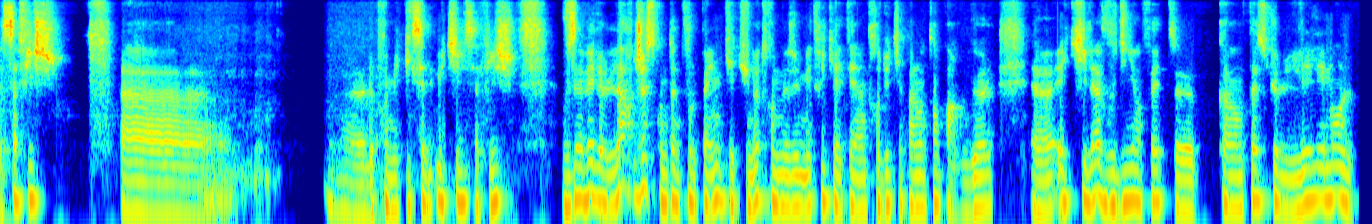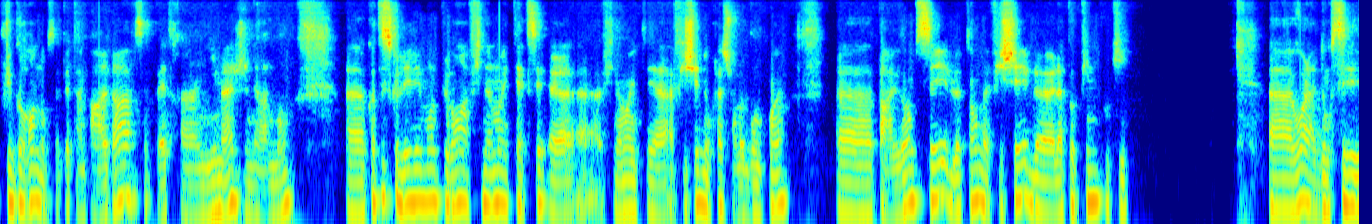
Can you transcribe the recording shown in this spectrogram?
s'affiche. Euh, le premier pixel utile s'affiche. Vous avez le Largest Contentful Paint, qui est une autre mesure métrique qui a été introduite il n'y a pas longtemps par Google, euh, et qui là vous dit en fait euh, quand est-ce que l'élément le plus grand, donc ça peut être un paragraphe, ça peut être une image généralement, quand est-ce que l'élément le plus grand a finalement été, a finalement été affiché, donc là sur le bon point, par exemple, c'est le temps d'afficher la pop-in cookie. Euh, voilà, donc c'est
